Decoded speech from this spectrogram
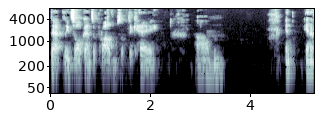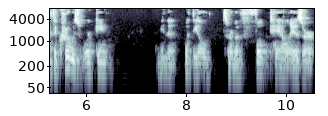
that leads to all kinds of problems of decay. Um, mm-hmm. and and if the crew is working I mean, the, what the old sort of folk tale is, or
